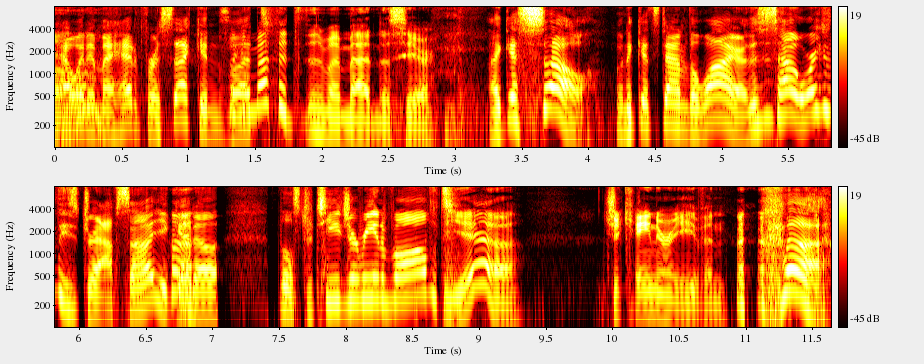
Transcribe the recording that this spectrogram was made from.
I had one in Oh. my head for a second, but method to my madness here. I guess so. When it gets down to the wire, this is how it works with these drafts, huh? You get a little strategery involved. Yeah. Chicanery, even. Huh.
